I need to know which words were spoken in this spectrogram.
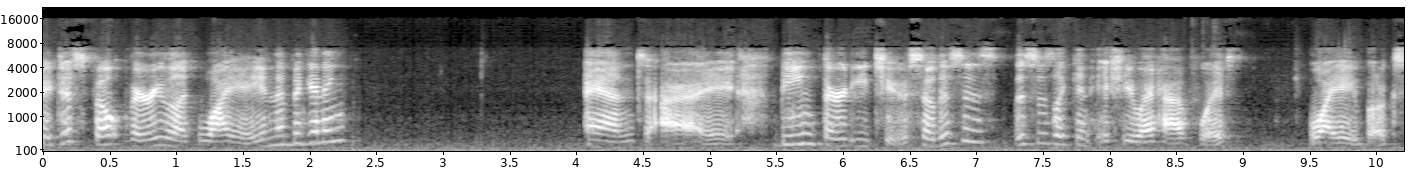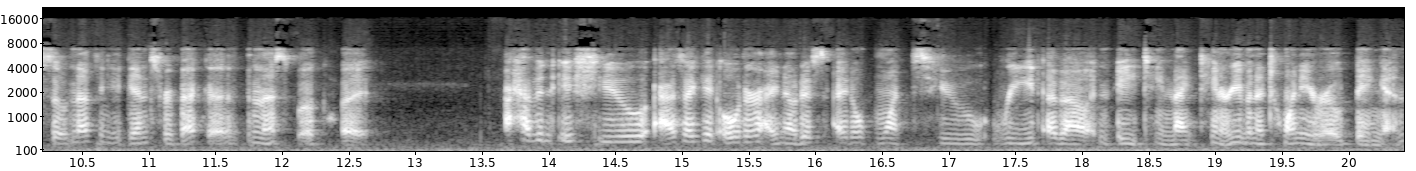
It just felt very like YA in the beginning. And I being 32, so this is this is like an issue I have with YA books. So nothing against Rebecca in this book, but I have an issue as I get older. I notice I don't want to read about an 18, 19, or even a 20 year old banging.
